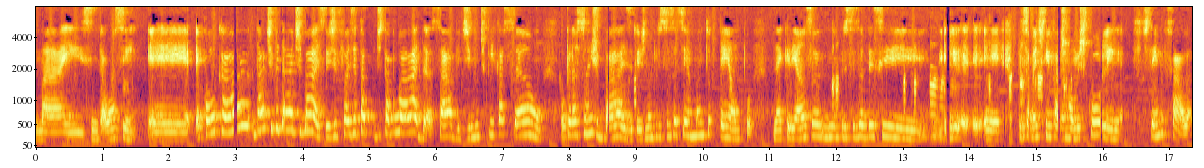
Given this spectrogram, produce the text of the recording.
Mas, então, assim, é, é colocar da atividades básicas, de fazer de tabuada, sabe? De multiplicação, operações básicas, não precisa ser muito tempo, né? Criança não precisa desse... Ele, é, é, principalmente quem faz homeschooling sempre fala,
